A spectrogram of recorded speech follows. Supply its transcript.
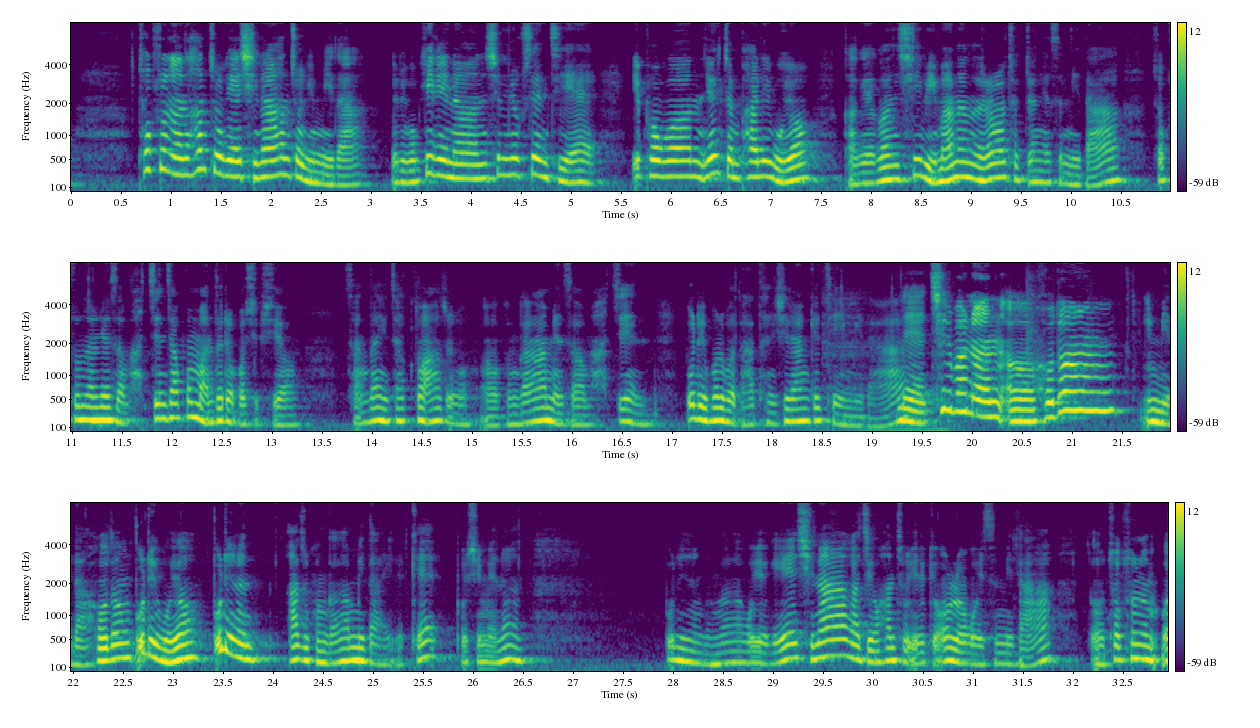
촉수는 한쪽에 신화 한쪽입니다. 그리고 길이는 16cm에 이 폭은 0.8이고요. 가격은 12만원으로 책정했습니다. 촉수 늘려서 멋진 작품 만들어 보십시오. 상당히 작도 아주 어, 건강하면서 멋진 뿌리 벌보 다 튼실한 개체입니다. 네, 7번은 어, 호등입니다. 호등 뿌리고요. 뿌리는 아주 건강합니다. 이렇게 보시면은 뿌리는 건강하고 여기에 신화가 지금 한쪽 이렇게 올라오고 있습니다. 또 촉수는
